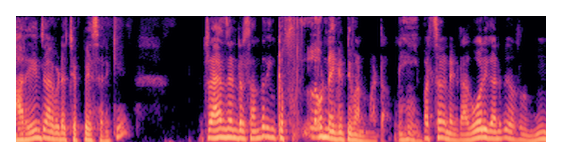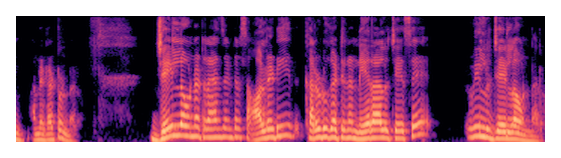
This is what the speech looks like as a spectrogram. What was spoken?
ఆ రేంజ్ ఆవిడ చెప్పేసరికి ట్రాన్స్జెండర్స్ అందరూ ఇంకా ఫుల్ నెగిటివ్ అనమాట పర్సెంట్ నెగిటివ్ అగోరి కనిపి అసలు అనేటట్టు ఉన్నారు. జైల్లో ఉన్న ట్రాన్స్జెండర్స్ ఆల్రెడీ కరుడు గట్టిన నేరాలు చేసే వీళ్ళు జైల్లో ఉన్నారు.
